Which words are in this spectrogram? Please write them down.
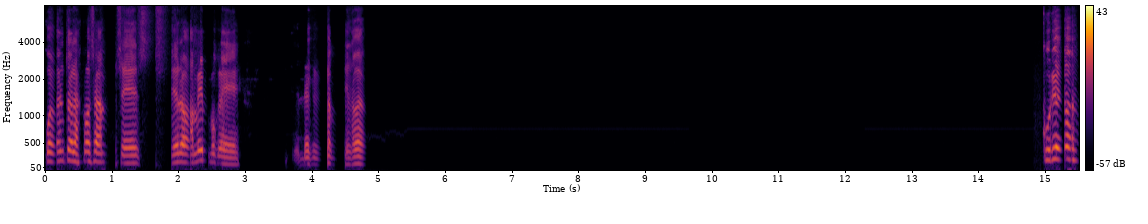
Cuento las cosas se sucedieron a mí porque de, curioso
